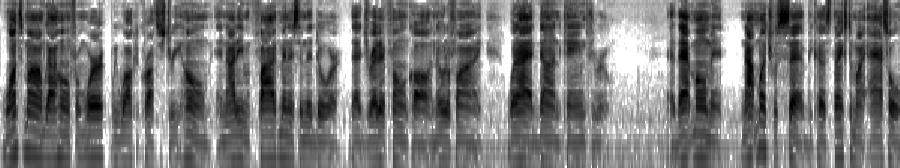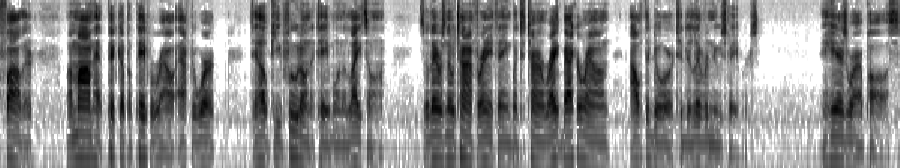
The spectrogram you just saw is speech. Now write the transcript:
Once mom got home from work, we walked across the street home, and not even five minutes in the door, that dreaded phone call notifying what I had done came through. At that moment, not much was said because thanks to my asshole father, my mom had picked up a paper route after work to help keep food on the table and the lights on. So there was no time for anything but to turn right back around out the door to deliver newspapers. And here's where I pause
